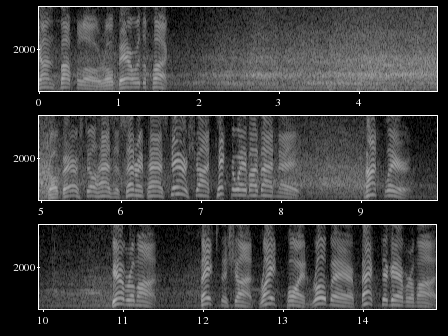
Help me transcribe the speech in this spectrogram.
comes Buffalo. Robert with the puck. Robert still has it. Centering pass. Scare shot. Kicked away by Vadnais. Not cleared. Guevremont fakes the shot. Right point. Robert back to Guevremont.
